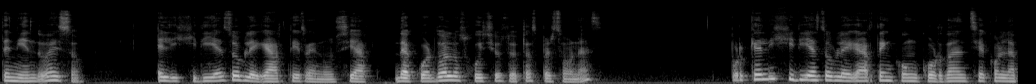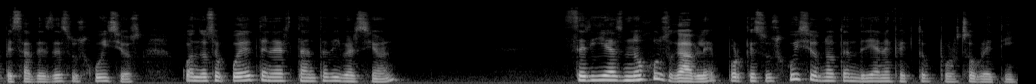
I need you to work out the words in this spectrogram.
Teniendo eso, ¿elegirías doblegarte y renunciar de acuerdo a los juicios de otras personas? ¿Por qué elegirías doblegarte en concordancia con la pesadez de sus juicios cuando se puede tener tanta diversión? Serías no juzgable porque sus juicios no tendrían efecto por sobre ti.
